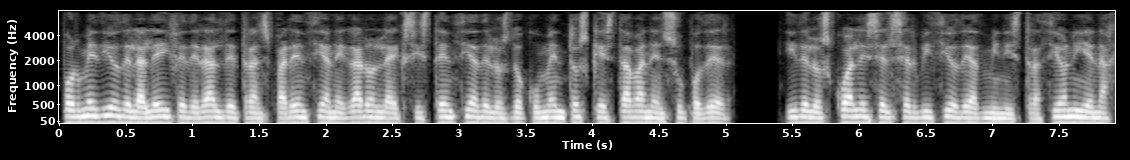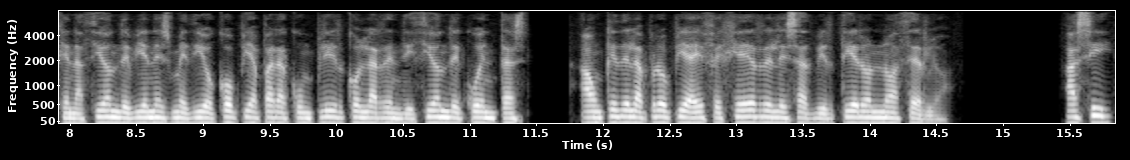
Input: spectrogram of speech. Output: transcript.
por medio de la Ley Federal de Transparencia negaron la existencia de los documentos que estaban en su poder, y de los cuales el Servicio de Administración y Enajenación de Bienes me dio copia para cumplir con la rendición de cuentas, aunque de la propia FGR les advirtieron no hacerlo. Así,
